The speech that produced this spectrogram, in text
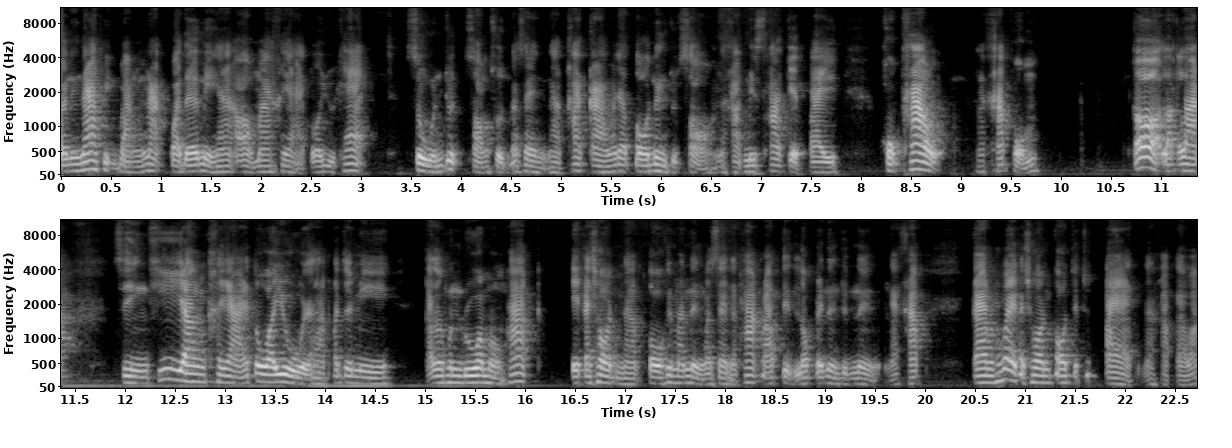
อันนี้น่าผิดหวังหนักกว่าเดิมอีกฮะออกมาขยายตัวอยู่แค่ 0.20%นะครับคาดการณ์ว่าจะโต 1.2 นะครับ miss target ไป 6 เท่านะครับผม ก็หลักๆสิ่งที่ยังขยายตัวอยู่นะครับ ก็จะมีการลงทุนรวมของภาคเอกชนนะครับโตขึ้นมา 1%แต่ภาครัฐติดลบไป 1.1 นะครับการบริโภคเอกชนโต 7.8 นะครับ แต่ว่า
